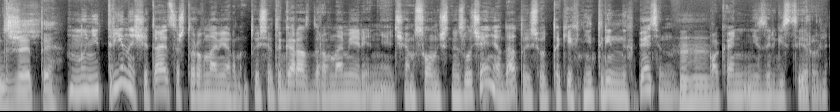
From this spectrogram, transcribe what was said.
джеты? Ну, нейтрино считается, что равномерно. То есть это гораздо равномернее, чем солнечное излучение, да, то есть вот таких нейтринных пятен угу. пока не зарегистрировали.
